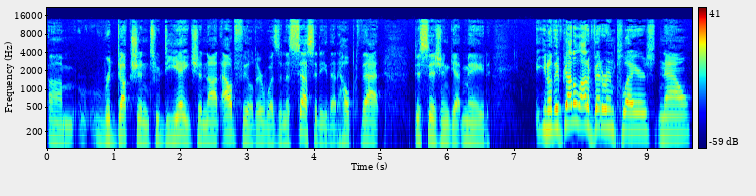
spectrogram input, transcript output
um, reduction to DH and not outfielder was a necessity that helped that decision get made. You know, they've got a lot of veteran players now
